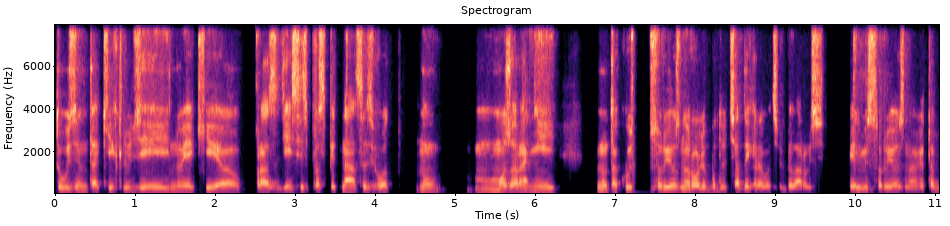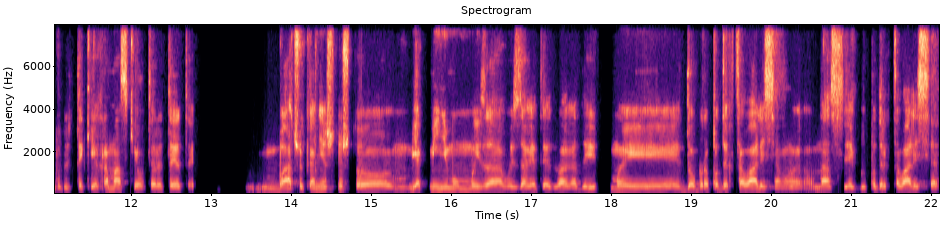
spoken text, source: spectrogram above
тузін таких людзей ну якія праз 10 праз 15 год ну можа раней ну такую сур'ёзную ролю будуць адыгрываць у беларусі вельмі сур'ёзна. Гэта будуць такія грамадскія аўтарытэты. Бачу конечно что як мінімум мы за вось за гэтыя два гады мы добра падрыхтаваліся. У нас як бы падрыхтаваліся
